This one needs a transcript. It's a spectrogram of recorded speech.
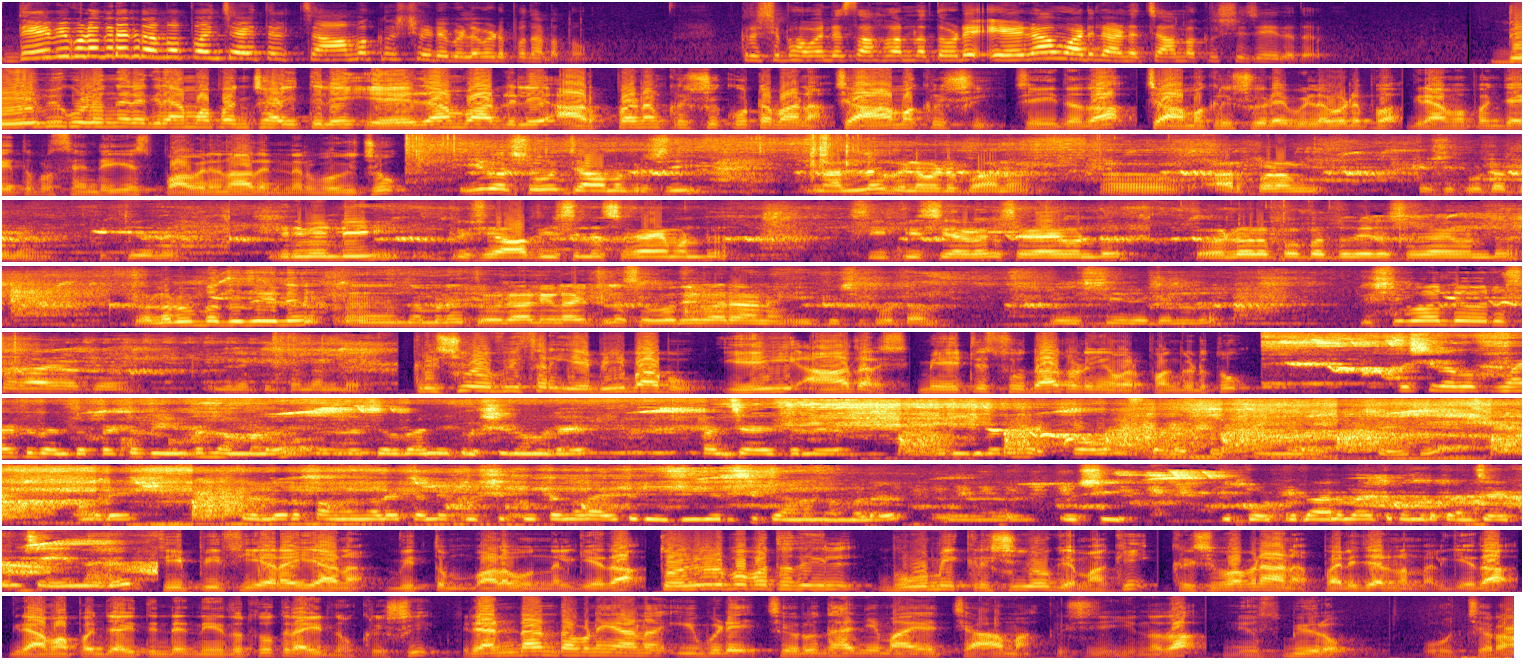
ദേവികുളങ്ങര ഗ്രാമപഞ്ചായത്തിൽ ചാമകൃഷിയുടെ വിളവെടുപ്പ് നടന്നു. കൃഷിഭവന്റെ സഹകരണത്തോടെ ഏഴാം വാർഡിലാണ് ചാമകൃഷി ചെയ്തത്. ദേവികുളങ്ങര ഗ്രാമപഞ്ചായത്തിലെ ഏഴാം വാർഡിലെ അർപ്പണം കൃഷിക്കൂട്ടമാണ് ചാമകൃഷി ചെയ്തത്. ചാമകൃഷിയുടെ വിളവെടുപ്പ് ഗ്രാമപഞ്ചായത്ത് പ്രസിഡന്റ് എസ് പവനനാഥൻ നിർവഹിച്ചു. ഈ വർഷവും ചാമകൃഷി നല്ല വിളവെടുപ്പാണ് അർപ്പണം കൃഷിക്കൂട്ടത്തിന് കിട്ടിയത്. ഇതിനുവേണ്ടി കൃഷി ഓഫീസിന്റെ സഹായമുണ്ട്. സി പി സിയുടെ സഹായമുണ്ട്. തൊഴിലുറപ്പ് പദ്ധതിയുടെ സഹായമുണ്ട്. തൊഴിലുറപ്പ് പദ്ധതിയിൽ നമ്മുടെ തൊഴിലാളികളായിട്ടുള്ള സഹോദരിമാരാണ് ഈ കൃഷിക്കൂട്ടം രജിസ്റ്റർ ചെയ്തേക്കുന്നത് കൃഷിഭവന്റെ ഒരു സഹായമൊക്കെ ഇതിന് കിട്ടുന്നുണ്ട്. കൃഷി officer Eby Babu A E Adarsh mate Sudha തുടങ്ങിയവർ പങ്കെടുത്തു. കൃഷി വകുപ്പുമായിട്ട് ബന്ധപ്പെട്ട് വീണ്ടും നമ്മൾ ചെറുതാനി കൃഷി നമ്മുടെ പഞ്ചായത്തിൽ ഒരു ഇരുപത് ഹെക്ടറോളം സ്ഥലത്ത് നമ്മൾ ചെയ്തു. നമ്മുടെ തൊഴിലുറപ്പ് അംഗങ്ങളെ തന്നെ കൃഷിക്കൂട്ടങ്ങളായിട്ട് രൂപീകരിച്ചിട്ടാണ് നമ്മൾ കൃഷി ഇപ്പോൾ പ്രധാനമായിട്ട് നമ്മുടെ പഞ്ചായത്തും ചെയ്യുന്നത്. C P C R I ആണ് വിത്തും വളവും നൽകിയത്. തൊഴിലുറപ്പ് പദ്ധതിയിൽ ഭൂമി കൃഷിയോഗ്യമാക്കി കൃഷിഭവനാണ് പരിചരണം നൽകിയത്. ഗ്രാമപഞ്ചായത്തിന്റെ നേതൃത്വത്തിലായിരുന്നു കൃഷി. രണ്ടാം തവണയാണ് ഇവിടെ ചെറുധാന്യമായ ചാമ കൃഷി ചെയ്യുന്നത്. News bureau. ഓച്ചിറ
